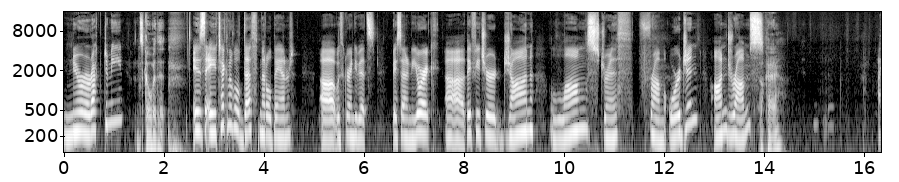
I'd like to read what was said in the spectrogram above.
Neurorectomy Let's go with it. Is a technical death metal band uh, with grindy bits based out of New York. Uh, they feature John Longstreth from Origin on drums. Okay. I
